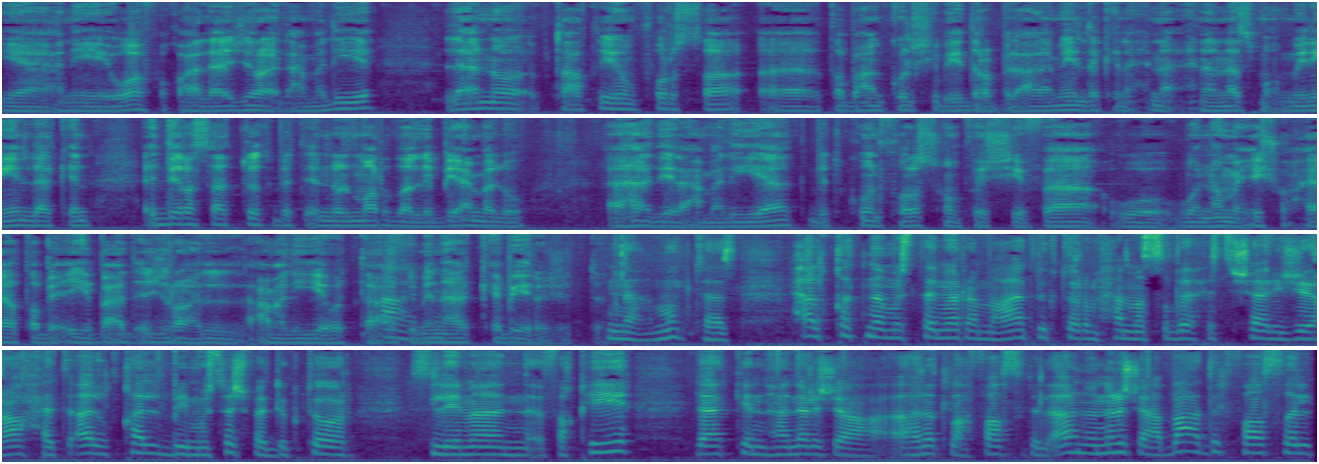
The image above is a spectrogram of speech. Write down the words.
ويعني يوافقوا على إجراء العملية لأنه بتعطيهم فرصة آه، طبعا كل شيء بيد رب العالمين لكن إحنا إحنا ناس مؤمنين لكن الدراسات تثبت إنه المرضى اللي بيعملوا هذه العمليات بتكون فرصهم في الشفاء وإنهم يعيشوا حياة طبيعية بعد إجراء العملية والتعافي آه. منها كبيرة جدا. نعم ممتاز. حلقتنا مستمرة معك دكتور محمد صبيح استشاري جراحة القلب بمستشفى الدكتور سليمان فقيه، لكن هنرجع هنطلع فاصل الآن ونرجع بعد الفاصل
